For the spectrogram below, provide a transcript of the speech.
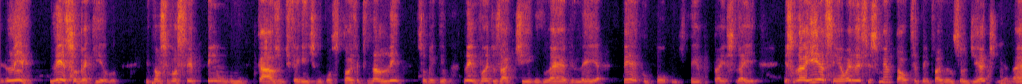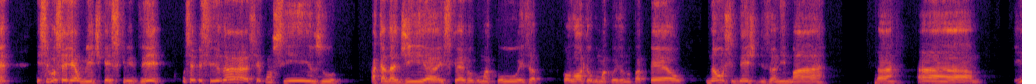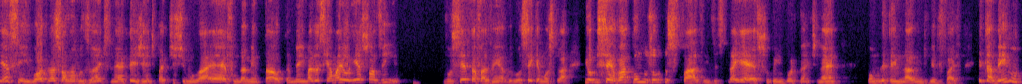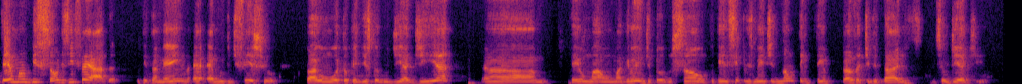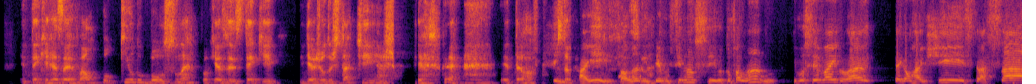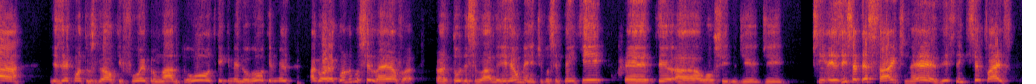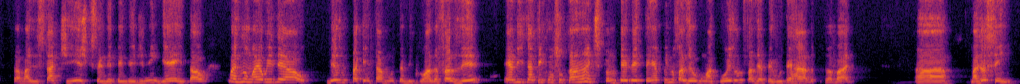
ler, ler sobre aquilo. Então, se você tem um, um caso diferente no consultório, você precisa ler sobre aquilo, levante os artigos, leve, leia, perca um pouco de tempo para isso daí. Isso daí, assim, é um exercício mental que você tem que fazer no seu dia a dia, né? E se você realmente quer escrever, você precisa ser conciso, a cada dia escreve alguma coisa, coloque alguma coisa no papel, não se deixe desanimar, tá? Ah, e assim, igual que nós falamos antes, né, ter gente para te estimular é fundamental também, mas assim, a maioria é sozinho. Você está fazendo, você quer mostrar. E observar como os outros fazem. Isso daí é super importante, né? Como determinado indivíduo faz. E também não ter uma ambição desenfreada, porque também é, é muito difícil para um ortopedista do dia a dia ah, ter uma, uma grande produção, porque ele simplesmente não tem tempo para as atividades do seu dia a dia. E tem que reservar um pouquinho do bolso, né? Porque às vezes tem que de ajuda estatística. então, Sim, aí, falando em termos financeiros, eu estou falando que você vai lá pegar um raio-x, traçar, dizer quantos graus que foi para um lado, para o outro, o que, que melhorou, o que melhorou. Agora, quando você leva para todo esse lado aí, realmente, você tem que é, ter a, o auxílio de, de. Sim, existe até site, né? Existem que você faz trabalho estatístico, sem depender de ninguém e tal, mas não é o ideal. Mesmo para quem está muito habituado a fazer, ele já tem que consultar antes, para não perder tempo e não fazer alguma coisa, não fazer a pergunta errada para o trabalho. Ah, mas, assim,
